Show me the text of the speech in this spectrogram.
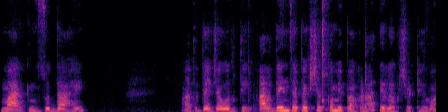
मार्किंग सुद्धा आहे. आता त्याच्यावरती अर्ध्या इंचापेक्षा कमी पकडा. ते लक्षात ठेवा.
